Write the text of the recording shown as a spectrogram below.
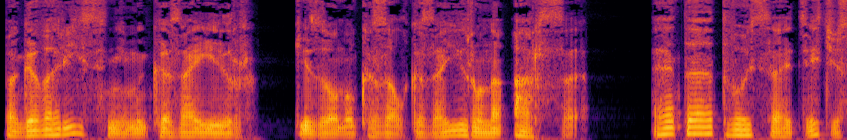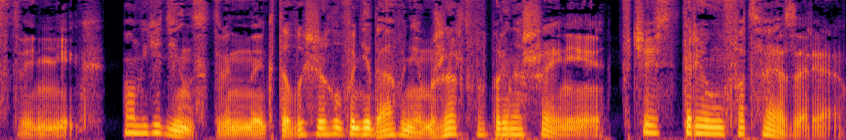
«Поговори с ним, Казаир», — Кизон указал Казаиру на Арса. «Это твой соотечественник. Он единственный, кто выжил в недавнем жертвоприношении в честь триумфа Цезаря.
